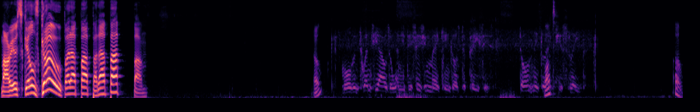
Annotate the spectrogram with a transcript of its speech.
Mario skills go! Ba da ba ba da ba bum. Oh, More than 20 hours away and your decision making goes to pieces. Don't neglect What? your sleep. oh,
